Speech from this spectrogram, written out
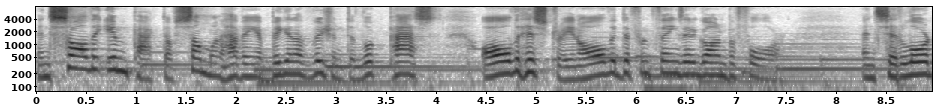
and saw the impact of someone having a big enough vision to look past all the history and all the different things that had gone before and said, Lord,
